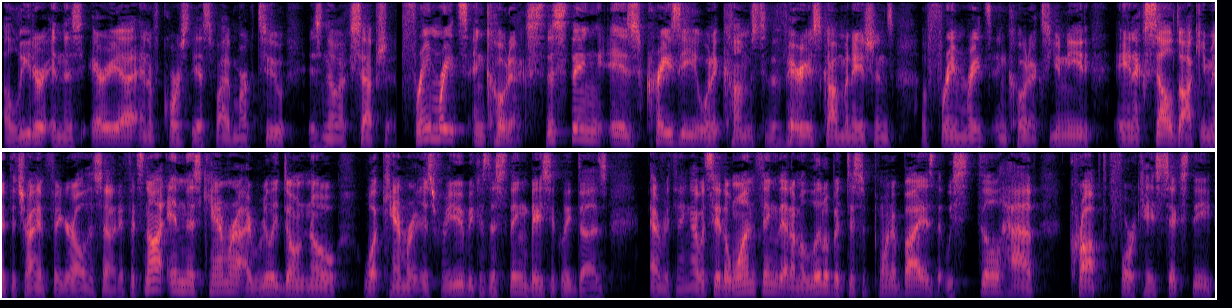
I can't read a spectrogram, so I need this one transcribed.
a leader in this area, and of course, the S5 Mark II is no exception. Frame rates and codecs. This thing is crazy when it comes to the various combinations of frame rates and codecs. You need an Excel document to try and figure all this out. If it's not in this camera, I really don't know what camera is for you because this thing basically does everything. I would say the one thing that I'm a little bit disappointed by is that we still have cropped 4K 60.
